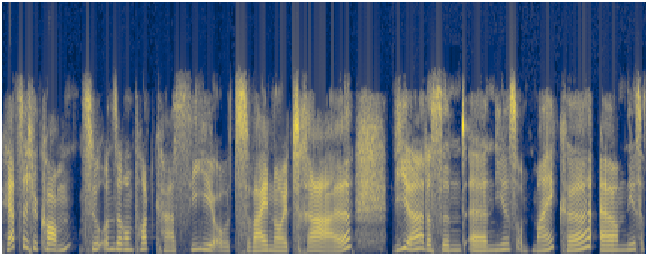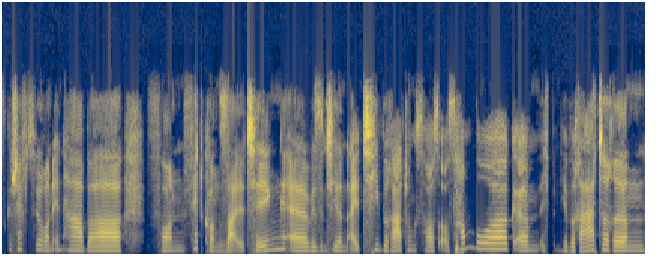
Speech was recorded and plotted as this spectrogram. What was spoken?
Herzlich willkommen zu unserem Podcast CEO 2 Neutral. Wir, das sind äh, Nils und Maike. Ähm, Nils ist Geschäftsführer und Inhaber von Fed Consulting. Äh, wir sind hier ein IT-Beratungshaus aus Hamburg. Ähm, ich bin hier Beraterin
